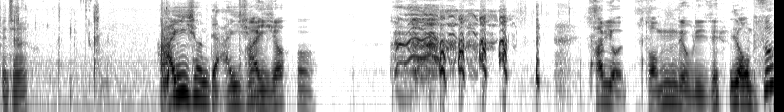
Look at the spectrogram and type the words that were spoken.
괜찮아요? 아이셔인데 아이셔 아이셔? 어. 밥이 어- 더 없는데 우리 이제. 이제 없어?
